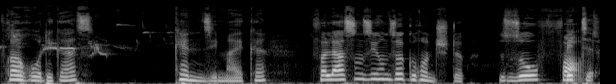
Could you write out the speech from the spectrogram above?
Frau Rodigers, kennen Sie Maike? Verlassen Sie unser Grundstück. Sofort. Bitte.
